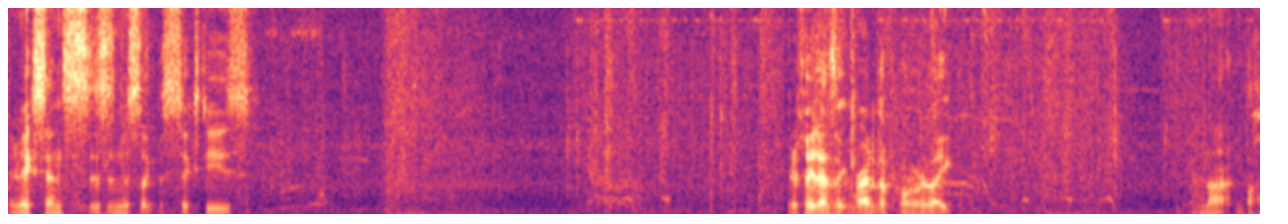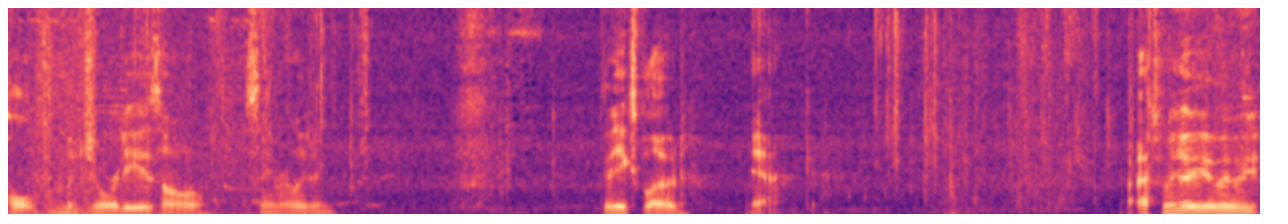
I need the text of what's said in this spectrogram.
It makes sense. Isn't this like the 60s? But I think that's like right at the point where like not the whole majority is all the same religion. Did he explode? Yeah. Okay. Oh, that's wait.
